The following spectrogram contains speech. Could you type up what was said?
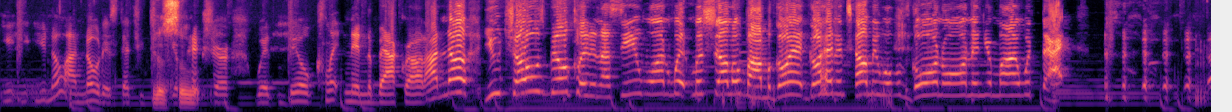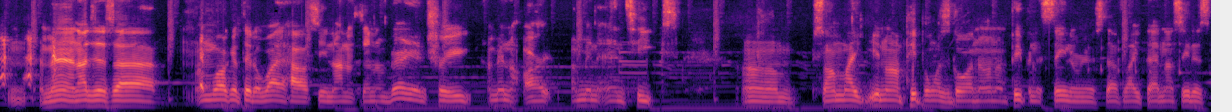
you, you know I noticed that you took yes, your picture with Bill Clinton in the background. I know you chose Bill Clinton. I see one with Michelle Obama. Go ahead, go ahead and tell me what was going on in your mind with that. Man, I just uh I'm walking through the White House, you know what I'm saying? I'm very intrigued. I'm in the art, I'm in the antiques. Um, so I'm like, you know, I'm peeping what's going on, I'm peeping the scenery and stuff like that. And I see this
